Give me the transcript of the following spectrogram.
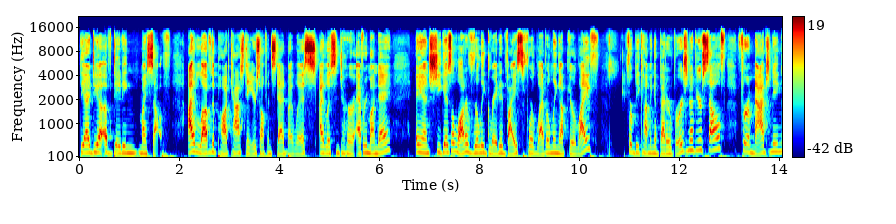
The idea of dating myself. I love the podcast Date Yourself Instead by Lyss. I listen to her every Monday and she gives a lot of really great advice for leveling up your life for becoming a better version of yourself, for imagining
